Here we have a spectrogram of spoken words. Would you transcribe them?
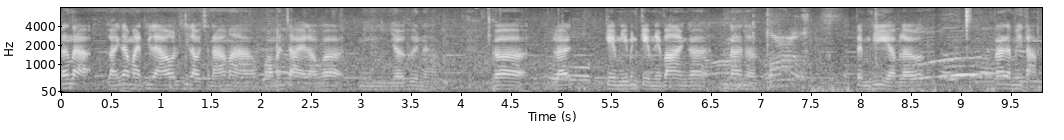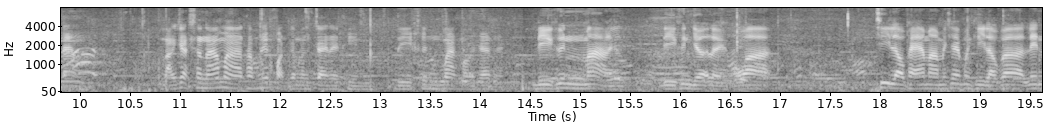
ตั้งแต่หลังจากแมตช์ที่แล้วที่เราชนะมาความมั่นใจเราก็มีเยอะขึ้นนะครับ ก็และเกมนี้เป็นเกมในบ้านก็น่าจะเต็มที่ครับแล้วน่าจะมีตามแต้มหลังจากชนะมาทำให้ขวัญกำลังใจในทีมดีขึ้นมากน้อยแค่ไหนดีขึ้นมากเลยดีขึ้นเยอะเลย เพราะว่าที่เราแพ้มาไม่ใช่บางทีเราก็เล่น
